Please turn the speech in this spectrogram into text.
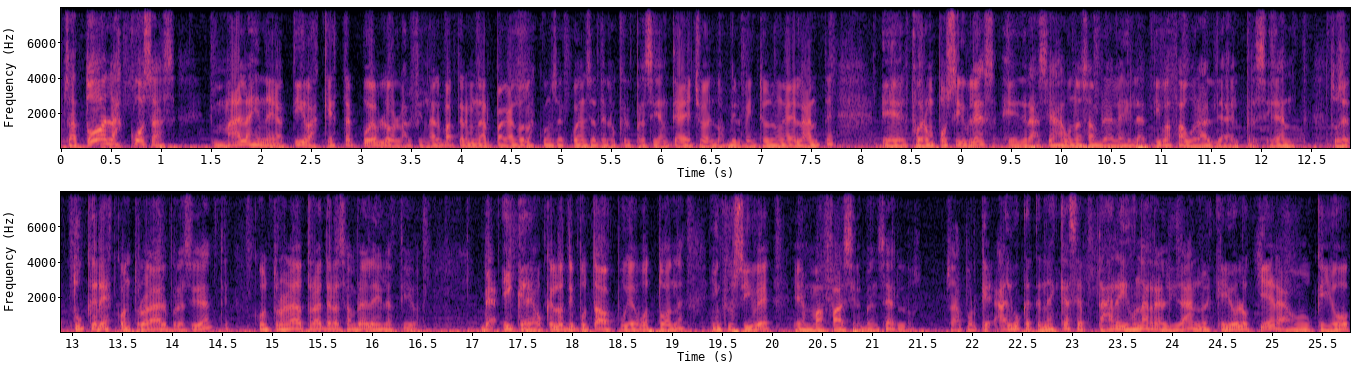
O sea, todas las cosas malas y negativas que este pueblo al final va a terminar pagando las consecuencias de lo que el presidente ha hecho del 2021 en adelante, eh, fueron posibles eh, gracias a una asamblea legislativa favorable al presidente. Entonces, tú querés controlar al presidente, controlar a través de la asamblea legislativa. Vea, y creo que los diputados puya botones, inclusive es más fácil vencerlos. O sea, porque algo que tenés que aceptar es una realidad, no es que yo lo quiera o que yo,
